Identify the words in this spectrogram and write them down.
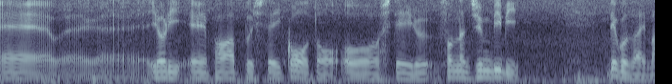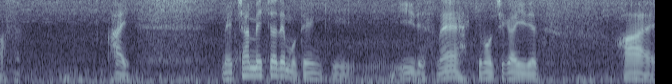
えー、より、えー、パワーアップしていこうとしているそんな準備日でございます。はい。めちゃめちゃでも天気いいですね。気持ちがいいです。はい。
